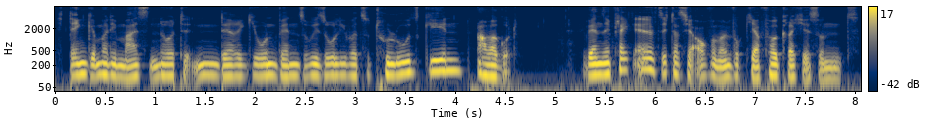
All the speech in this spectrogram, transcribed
Ich denke immer, die meisten Leute in der Region werden sowieso lieber zu Toulouse gehen. Aber gut. Wir werden sehen, vielleicht ändert sich das ja auch, wenn man wirklich erfolgreich ist und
